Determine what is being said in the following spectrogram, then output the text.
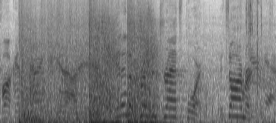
Fucking tank to get out of here. Get in the prison transport. It's armored. Yes.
